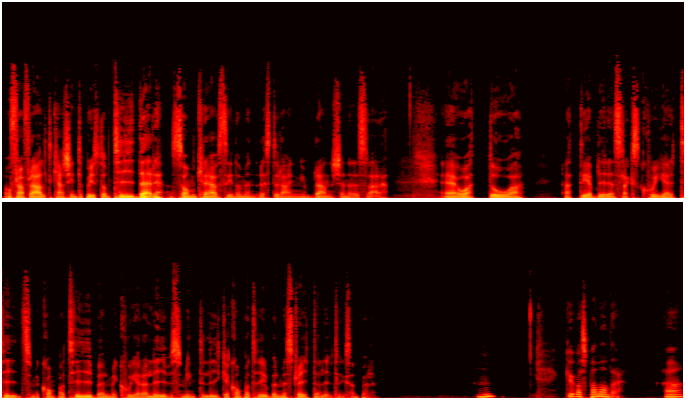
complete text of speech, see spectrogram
och framförallt kanske inte på just de tider som krävs inom en restaurangbranschen eller sådär. Eh, och att då att det blir en slags queer-tid som är kompatibel med queera liv som inte är lika kompatibel med straighta liv till exempel. Mm. Gud vad spännande. Ja.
